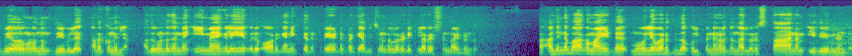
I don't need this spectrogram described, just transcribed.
ഉപയോഗങ്ങളൊന്നും ദ്വീപിൽ നടക്കുന്നില്ല. അതുകൊണ്ട് തന്നെ ഈ മേഖലയെ ഒരു ഓർഗാനിക് ടെറിട്ടറി ആയിട്ട് പ്രഖ്യാപിച്ചുകൊണ്ടുള്ള ഒരു ഡിക്ലറേഷൻ ഉണ്ടായിട്ടുണ്ട്. അതിന്റെ ഭാഗമായിട്ട് മൂല്യവർദ്ധിത ഉൽപ്പന്നങ്ങൾക്ക് നല്ലൊരു സ്ഥാനം ഈ ദ്വീപിലുണ്ട്.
